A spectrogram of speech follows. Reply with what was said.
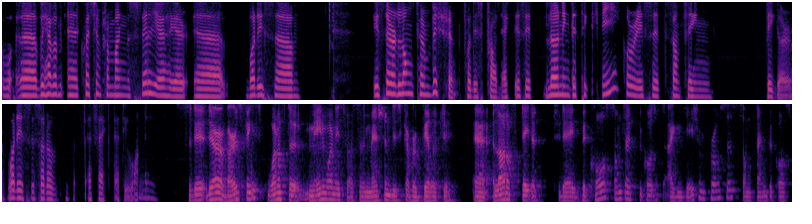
uh, we have a, a, question from Magnus Selja here uh, what is um, is there a long-term vision for this project? Is it learning the technique or is it something bigger? What is the sort of effect that you want? So there, there are various things. One of the main one is, as I mentioned, discoverability. Uh, a lot of data today, because sometimes because of the aggregation process, sometimes because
